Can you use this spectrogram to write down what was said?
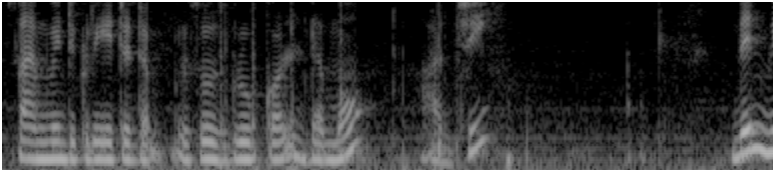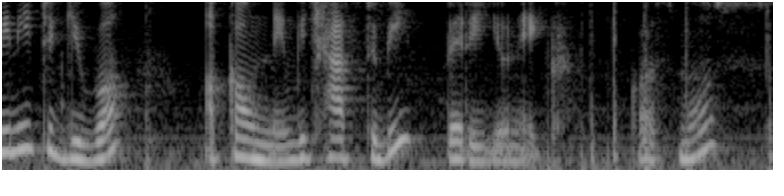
So I'm going to create a resource group called demo RG. Then we need to give a account name which has to be very unique. Cosmos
